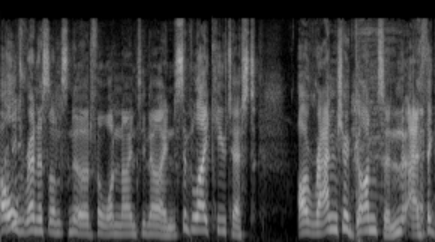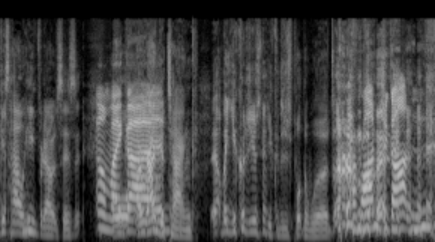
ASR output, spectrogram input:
Old Renaissance nerd for 199. Simple IQ test. Orangutangon, I think is how he pronounces it. Oh my or God. Orangutan. I mean, you could just you could have just put the word. Orangutan.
